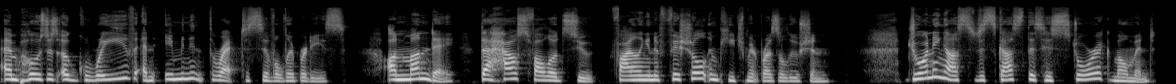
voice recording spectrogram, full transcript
and poses a grave and imminent threat to civil liberties. On Monday, the House followed suit, filing an official impeachment resolution. Joining us to discuss this historic moment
